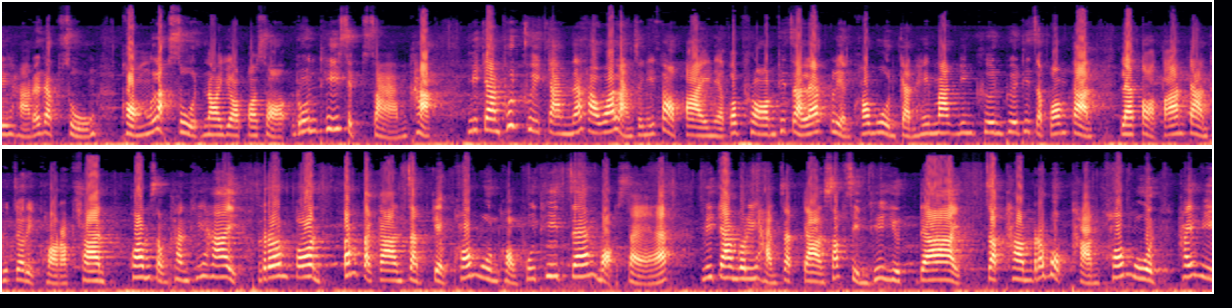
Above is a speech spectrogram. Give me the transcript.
ริหารระดับสูงของหลักสูตรนยปสรุ่นที่ 13 ค่ะ มีการพูดคุยกันนะคะว่าหลังจากนี้ต่อไปเนี่ยก็พร้อมที่จะแลกเปลี่ยนข้อมูลกันให้มากยิ่งขึ้น เพื่อที่จะป้องกัน และต่อต้านการทุจริตคอร์รัปชันความสำคัญที่ให้เริ่มต้นตั้งแต่การจัดเก็บข้อมูลของผู้ที่แจ้งเบาะแสมีการบริหารจัดการทรัพย์สินที่ยึดได้ จัดทำระบบฐานข้อมูลให้มี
